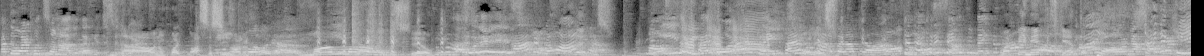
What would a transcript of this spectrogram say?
Cadê o ar-condicionado daqui desse lugar? Não, não pode. Nossa senhora. Mamãe do céu. Que calor é esse? Cara, não olha. Olha isso. Nossa, que calor é esse? Olha isso. Nossa, tá crescendo pimenta. Uma pimenta esquenta. Sai daqui.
